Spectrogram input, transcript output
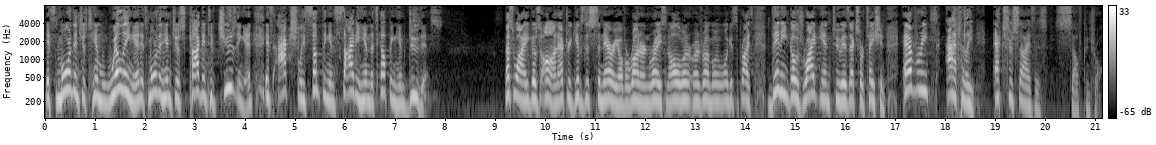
It's more than just him willing it. It's more than him just cognitive choosing it. It's actually something inside of him that's helping him do this. That's why he goes on after he gives this scenario of a runner and race and all the runners run, only one gets the prize. Then he goes right into his exhortation. Every athlete exercises self-control.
